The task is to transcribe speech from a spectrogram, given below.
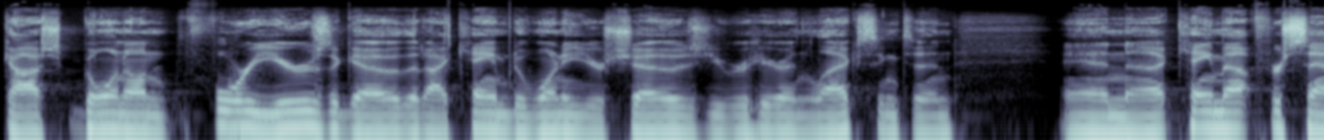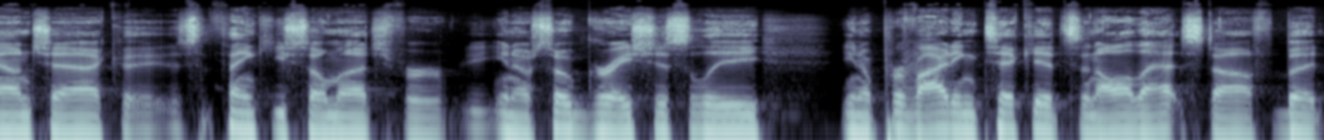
gosh, going on four years ago that I came to one of your shows. You were here in Lexington, and uh, came out for sound check. Thank you so much for you know so graciously you know providing tickets and all that stuff. But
